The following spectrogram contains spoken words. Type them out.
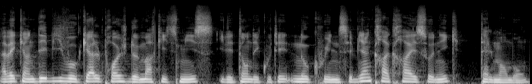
avec un débit vocal proche de Marky Smith. Il est temps d'écouter No Queen. C'est bien cracra et sonic, tellement bon.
